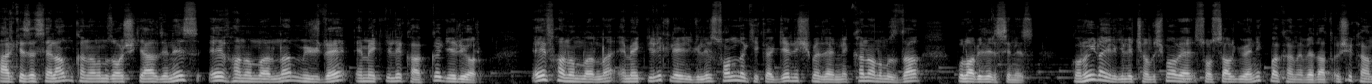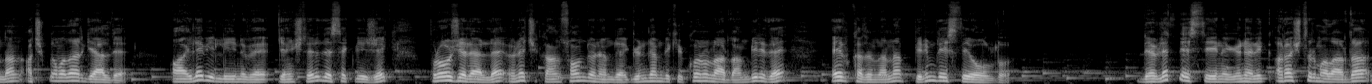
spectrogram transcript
Herkese selam, kanalımıza hoş geldiniz. Ev hanımlarına müjde, emeklilik hakkı geliyor. Ev hanımlarına emeklilikle ilgili son dakika gelişmelerini kanalımızda bulabilirsiniz. Konuyla ilgili Çalışma ve Sosyal Güvenlik Bakanı Vedat Işıkhan'dan açıklamalar geldi. Aile birliğini ve gençleri destekleyecek projelerle öne çıkan son dönemde gündemdeki konulardan biri de ev kadınlarına prim desteği oldu. Devlet desteğine yönelik araştırmalarda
